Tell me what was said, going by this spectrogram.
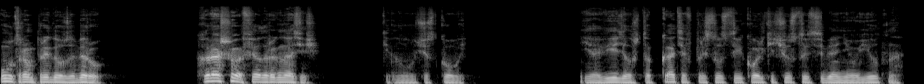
«Утром приду, заберу». «Хорошо, Федор Игнатьевич», — кинул участковый. Я видел, что Катя в присутствии Кольки чувствует себя неуютно,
